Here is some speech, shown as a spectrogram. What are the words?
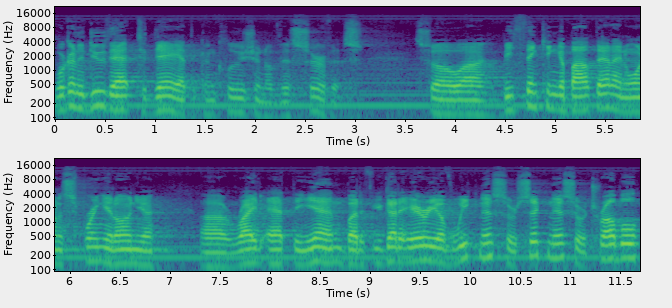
We're going to do that today at the conclusion of this service. So uh, be thinking about that. I don't want to spring it on you uh, right at the end. But if you've got an area of weakness or sickness or trouble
